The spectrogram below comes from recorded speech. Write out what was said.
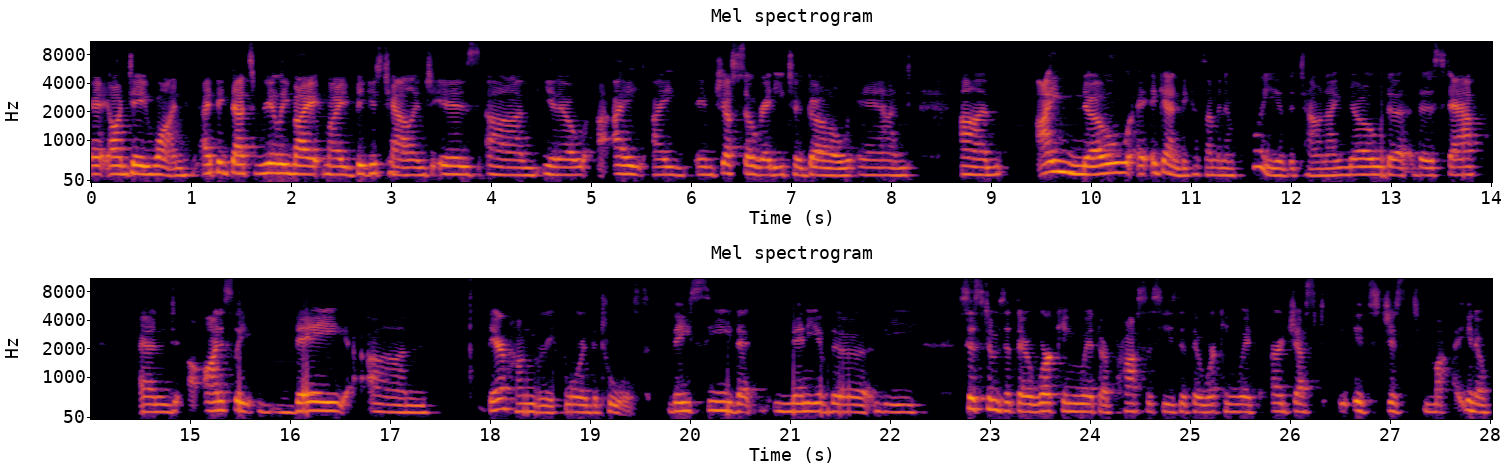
eh, on day one i think that's really my my biggest challenge is um, you know i i am just so ready to go and um, i know again because i'm an employee of the town i know the the staff and honestly they um, they're hungry for the tools. They see that many of the the systems that they're working with or processes that they're working with are just it's just you know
